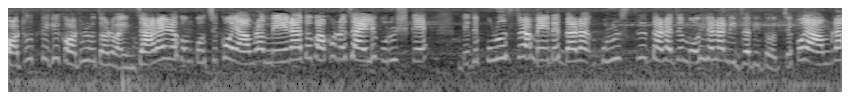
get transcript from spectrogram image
কঠোর থেকে কঠোরতর আইন। যারা এরকম করছে কই আমরা মেয়েরা তো কখনো চাইলে পুরুষকে যে পুরুষরা মেয়েদের দ্বারা পুরুষদের দ্বারা যে মহিলারা নির্যাতিত হচ্ছে। কই আমরা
